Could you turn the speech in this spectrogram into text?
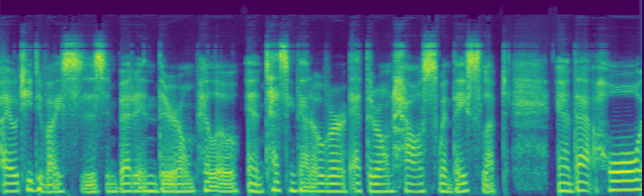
IoT devices embedded in their own pillow and testing that over at their own house when they slept. And that whole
